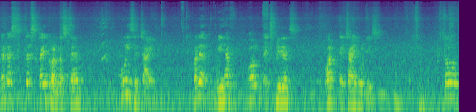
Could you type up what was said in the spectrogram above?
let us just try to understand who is a child. We have all experienced what a childhood is. So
